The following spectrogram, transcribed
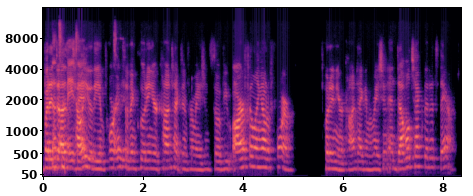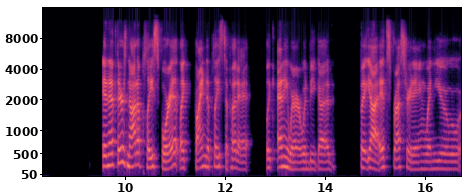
but it That's does amazing. tell you the importance of including your contact information. So if you are filling out a form, put in your contact information and double check that it's there. And if there's not a place for it, like find a place to put it, like anywhere would be good. But yeah, it's frustrating when you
